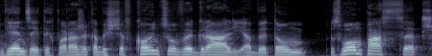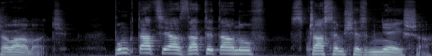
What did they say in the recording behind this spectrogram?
więcej tych porażek, abyście w końcu wygrali, aby tą złą pasce przełamać. Punktacja za tytanów z czasem się zmniejsza.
